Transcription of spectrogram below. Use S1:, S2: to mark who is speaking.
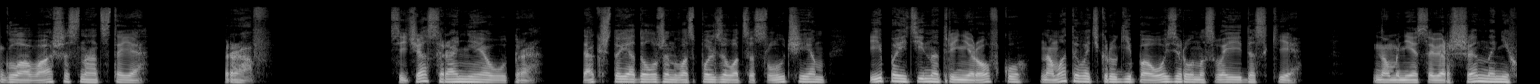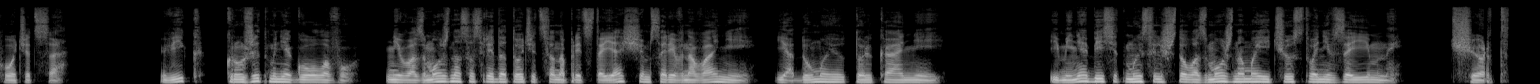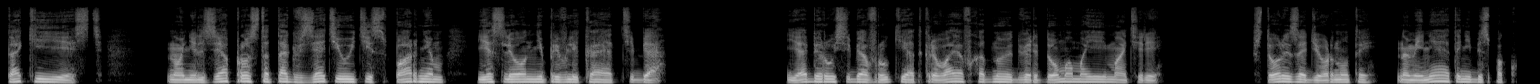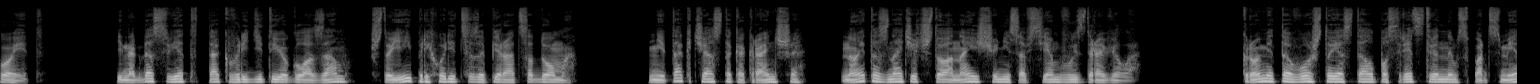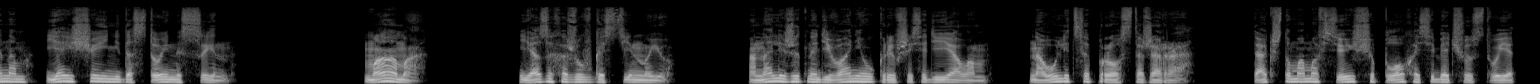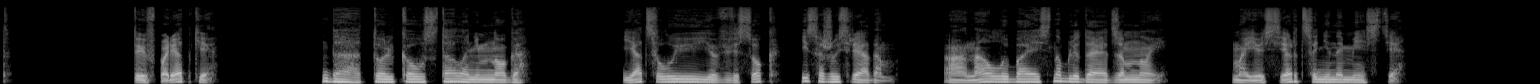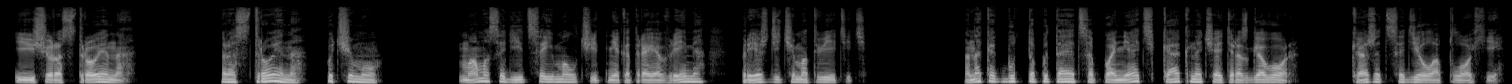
S1: Глава 16. Раф. Сейчас раннее утро, так что я должен воспользоваться случаем и пойти на тренировку, наматывать круги по озеру на своей доске. Но мне совершенно не хочется. Вик кружит мне голову. Невозможно сосредоточиться на предстоящем соревновании, я думаю только о ней. И меня бесит мысль, что, возможно, мои чувства невзаимны. Черт, так и есть. Но нельзя просто так взять и уйти с парнем, если он не привлекает тебя. Я беру себя в руки, открывая входную дверь дома моей матери. Шторы задернуты, но меня это не беспокоит. Иногда свет так вредит ее глазам, что ей приходится запираться дома. Не так часто, как раньше, но это значит, что она еще не совсем выздоровела. Кроме того, что я стал посредственным спортсменом, я еще и недостойный сын. «Мама!» Я захожу в гостиную. Она лежит на диване, укрывшись одеялом. На улице просто жара. Так что мама все еще плохо себя чувствует. «Ты в порядке?» «Да, только устала немного». Я целую ее в висок и сажусь рядом, а она, улыбаясь, наблюдает за мной. Мое сердце не на месте. И еще расстроена. Расстроена? Почему? Мама садится и молчит некоторое время, прежде чем ответить. Она как будто пытается понять, как начать разговор. Кажется, дела плохи.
